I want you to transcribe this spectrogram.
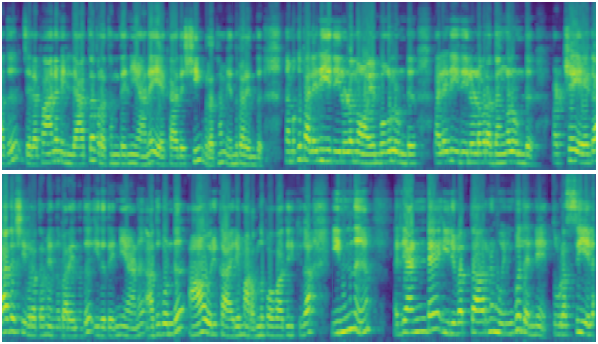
അത് ജലപാനമില്ലാത്ത വ്രതം തന്നെയാണ്. ഏകാദശി വ്രതം എന്ന് പറയുന്നത്. നമുക്ക് പല രീതിയിലുള്ള നോയമ്പുകളുണ്ട് പല രീതിയിലുള്ള വ്രതങ്ങളുണ്ട്. പക്ഷേ ഏകാദശി വ്രതം എന്ന് പറയുന്നത് ഇത് തന്നെയാണ്. അതുകൊണ്ട് ആ ഒരു കാര്യം മറന്നു പോകാതിരിക്കുക. ഇന്ന് രണ്ട് ഇരുപത്തി ആറിന് മുൻപ് തന്നെ തുളസി ഇല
